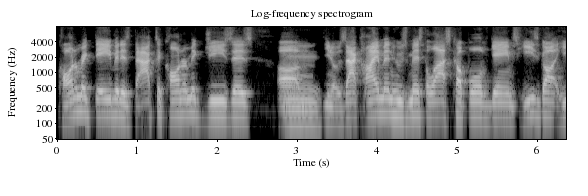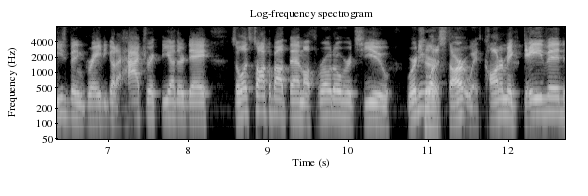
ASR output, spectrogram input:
Connor McDavid is back to Connor McJesus. Um, mm. you know, Zach Hyman, who's missed the last couple of games, he's got he's been great. He got a hat trick the other day. So let's talk about them. I'll throw it over to you. Where do you sure. want to start with? Connor McDavid.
